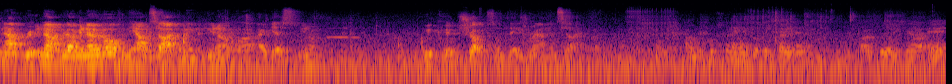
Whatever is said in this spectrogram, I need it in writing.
not, re- not, I mean, I don't know from the outside, I mean, you know, uh, I guess, you know, we could shuffle some things around inside, but, Um, Who's going to handle the tight end responsibilities now? And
